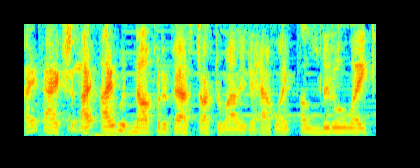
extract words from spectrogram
I actually, I, I would not put it past Dr. Wily to have like a little like,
